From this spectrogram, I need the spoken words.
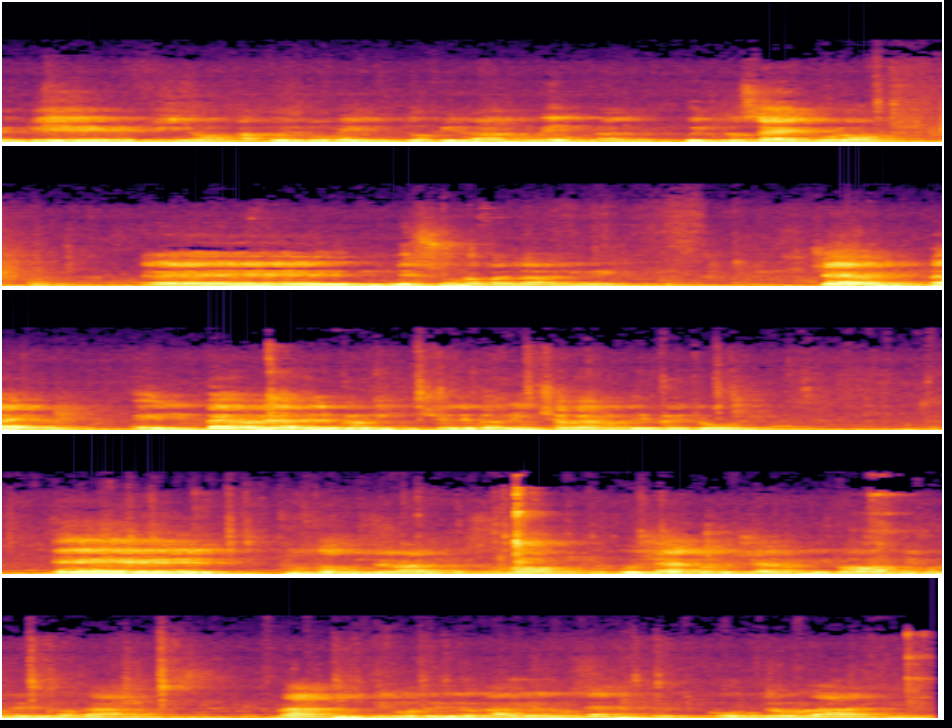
perché fino a quel momento, fino al, momento, al V secolo, eh, nessuno parlava di regni. C'era un impero e l'impero aveva delle province, le province avevano dei pretori. E tutto funzionava in questo modo, per cui certo che c'erano dei forti poteri locali, ma tutti i poteri locali erano sempre controllati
